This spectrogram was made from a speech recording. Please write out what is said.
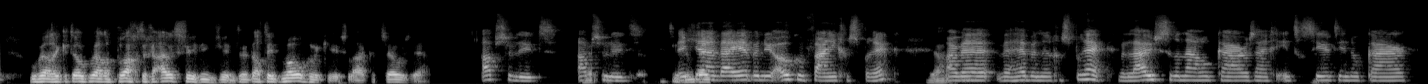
hoewel ik het ook wel een prachtige uitvinding vind dat dit mogelijk is, laat ik het zo zeggen. Absoluut, absoluut. Weet je, en wij hebben nu ook een fijn gesprek. Maar we, we hebben een gesprek. We luisteren naar elkaar, we zijn geïnteresseerd in elkaar.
